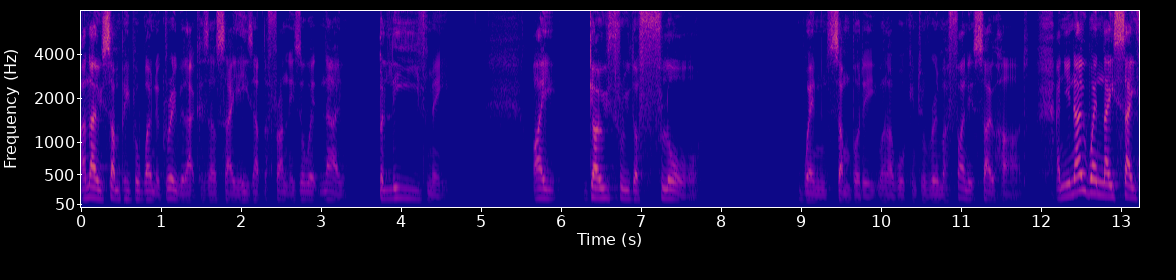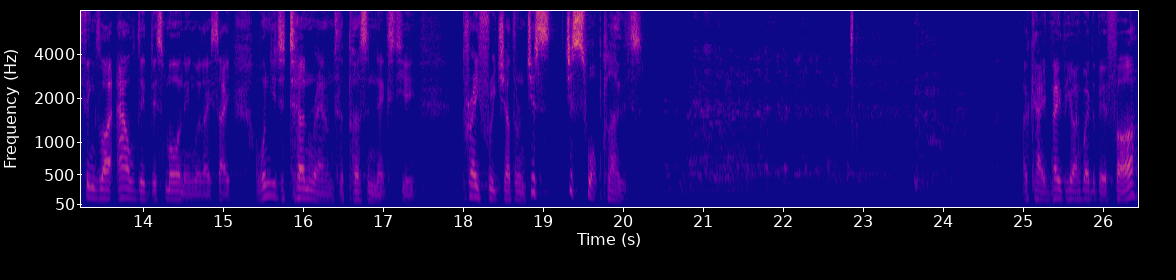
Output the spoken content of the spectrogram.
I know some people won't agree with that because they'll say he's up the front, he's always. No, believe me. I go through the floor when somebody, when I walk into a room. I find it so hard. And you know, when they say things like Al did this morning, where they say, I want you to turn around to the person next to you, pray for each other, and just, just swap clothes. okay, maybe I went a bit far.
